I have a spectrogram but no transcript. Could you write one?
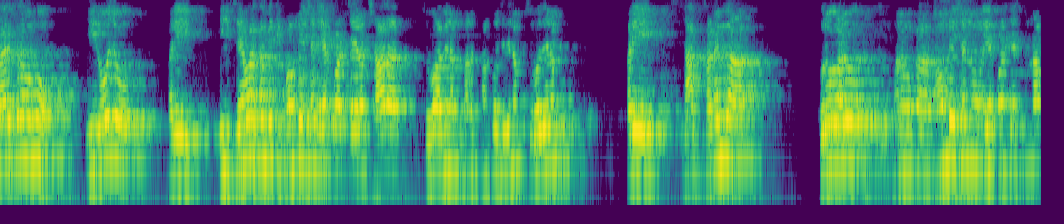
కార్యక్రమము ఈరోజు మరి ఈ సేవా సమితి ఫౌండేషన్ ఏర్పాటు చేయడం చాలా శుభాభినం మనకు సంతోషదినం శుభదినం. మరి నాకు సడన్గా గురువుగారు మనం ఒక ఫౌండేషన్ను ఏర్పాటు చేస్తున్నాం.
